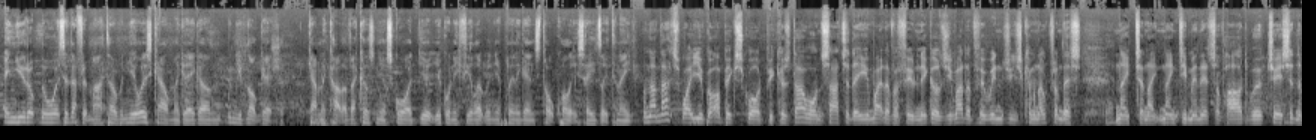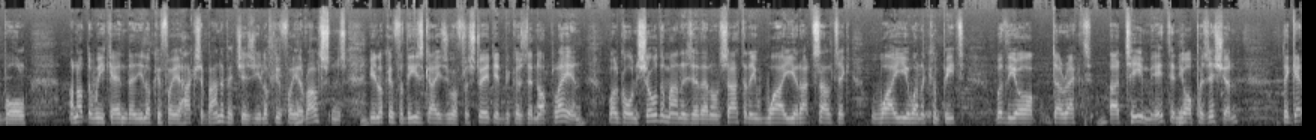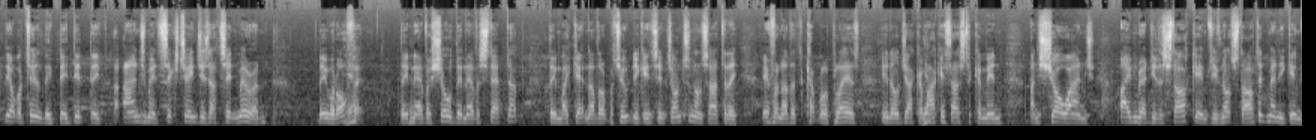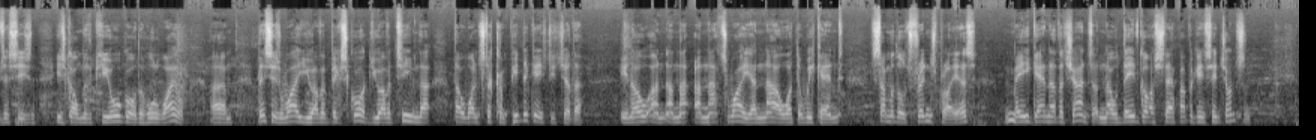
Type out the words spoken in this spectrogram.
In Europe, though, it's a different matter. When you lose Cal McGregor and when you've not got Cameron Carter Vickers in your squad, you're, you're, going to feel it when you're playing against top quality sides like tonight. And then that's why you've got a big squad because now on Saturday you might have a few niggles, you might have a few injuries coming out from this yeah. night tonight. 90 minutes of hard work chasing the ball. And at the weekend, then you're looking for your Haksabanoviches, you're looking for your Ralstons, mm-hmm. you're looking for these guys who are frustrated because they're not playing. Well, go and show the manager then on Saturday why you're at Celtic, why you want to compete with your direct uh, teammate in yeah. your position, they get the opportunity. They, they did. They, Ange made six changes at St Mirren. They were off yeah. it. They yeah. never showed. They never stepped up. They might get another opportunity against St Johnstone on Saturday if another couple of players, you know, Jack Giakoumakis has to come in and show Ange, I'm ready to start games. He's not started many games this season. He's gone with Kyogo the whole while. Um, this is why you have a big squad. You have a team that, that wants to compete against each other you know, and, and, that, and that's why. And now at the weekend, some of those fringe players may get another chance, and now they've got to step up against St Johnstone.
